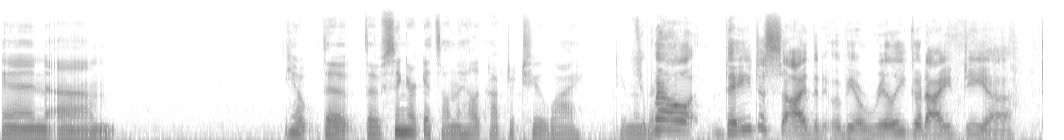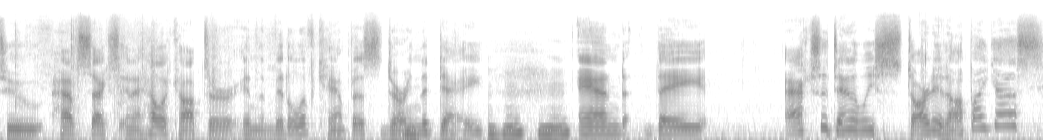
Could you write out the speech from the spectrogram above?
and um, you know the the singer gets on the helicopter too. Why? Do you remember? Well, they decide that it would be a really good idea to have sex in a helicopter in the middle of campus during the day. mm-hmm. And they accidentally started up, I guess.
